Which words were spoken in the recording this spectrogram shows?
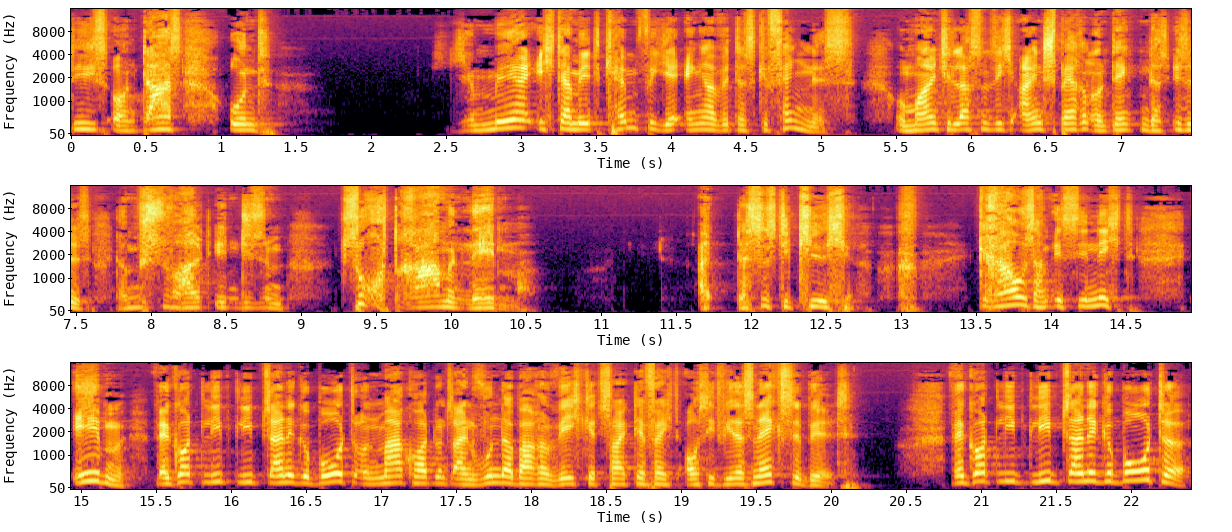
dies und das. Und je mehr ich damit kämpfe, je enger wird das Gefängnis. Und manche lassen sich einsperren und denken, das ist es. Da müssen wir halt in diesem Zuchtrahmen leben. Das ist die Kirche. Grausam ist sie nicht. Eben, wer Gott liebt, liebt seine Gebote und Marco hat uns einen wunderbaren Weg gezeigt, der vielleicht aussieht wie das nächste Bild. Wer Gott liebt, liebt seine Gebote.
